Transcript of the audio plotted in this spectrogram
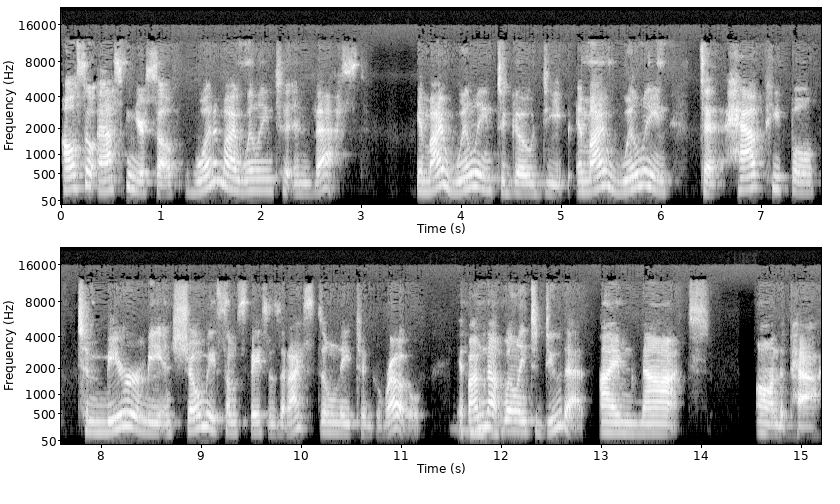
also, asking yourself, what am I willing to invest? Am I willing to go deep? Am I willing to have people to mirror me and show me some spaces that I still need to grow? If I'm not mm-hmm. willing to do that, I'm not on the path.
